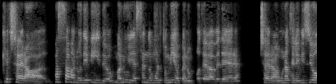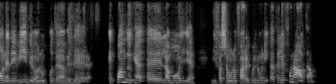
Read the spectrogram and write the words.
che c'era, passavano dei video, ma lui essendo molto miope non poteva vedere. C'era una televisione, dei video, non poteva vedere. E quando la moglie gli facevano fare quell'unica telefonata,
